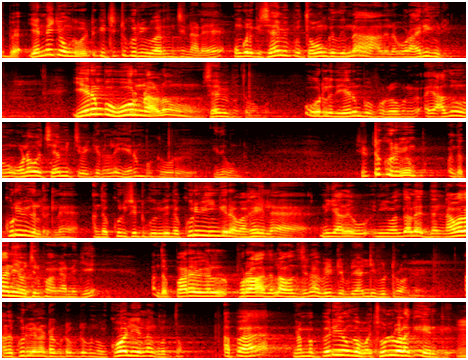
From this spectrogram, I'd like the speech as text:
இப்போ என்னைக்கு உங்கள் வீட்டுக்கு சிட்டுக்குருவி வருந்துச்சுனாலே உங்களுக்கு சேமிப்பு துவங்குதுன்னா அதில் ஒரு அறிகுறி. எறும்பு ஊர்னாலும் சேமிப்பு துவங்கும். ஊரில் எறும்பு அதுவும் உணவை சேமித்து வைக்கிறதுல எறும்புக்கு ஒரு இது உண்டு. சிட்டுக்குருவியும் அந்த குருவிகள் இருக்குல்ல அந்த குருவி சிட்டுக்குருவி இந்த குருவிங்கிற வகையில் நீங்கள் அதை நீங்கள் வந்தாலே இந்த நவதானியம் வச்சுருப்பாங்க அன்றைக்கி அந்த பறவைகள் புறா அதெல்லாம் வந்துச்சுன்னா வீட்டில் இப்படி அள்ளி விட்டுருவாங்க. அந்த குருவியெல்லாம் டக்கு டக்கு டக்குன்னு கோழியெல்லாம் கொத்தும். அப்போ நம்ம பெரியவங்க சொல் வழக்கே இருக்குது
